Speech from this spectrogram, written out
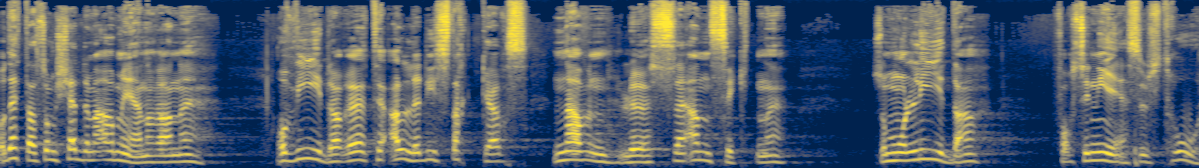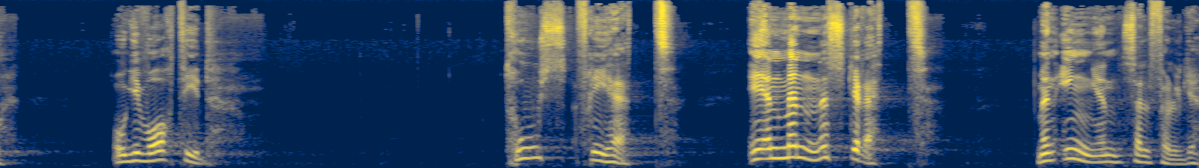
og dette som skjedde med armenerne, og videre til alle de stakkars navnløse ansiktene som må lide for sin Jesus-tro og i vår tid. Trosfrihet er en menneskerett men ingen selvfølge.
